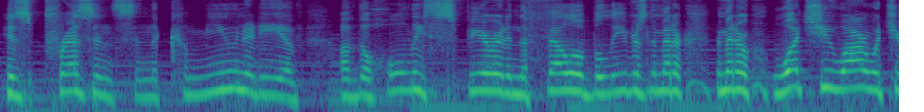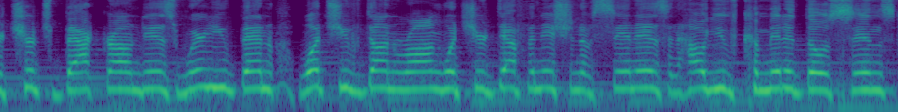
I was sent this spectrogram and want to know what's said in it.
His presence and the community of, of the Holy Spirit and the fellow believers, no matter, no matter what you are, what your church background is, where you've been, what you've done wrong, what your definition of sin is, and how you've committed those sins,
